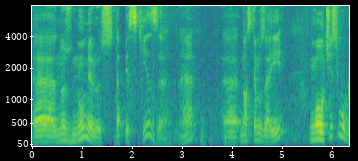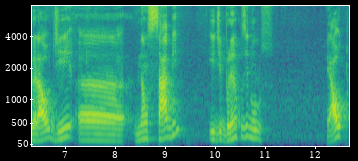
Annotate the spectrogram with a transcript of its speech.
Uh, nos números da pesquisa, né? uh, nós temos aí um altíssimo grau de uh, não sabe e de brancos e nulos. É alto.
